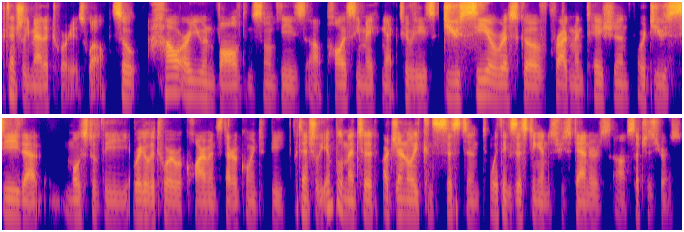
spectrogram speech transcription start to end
potentially mandatory as well. So, how are you involved in some of these uh, policy making activities? Do you see a risk of fragmentation, or do you see that most of the regulatory requirements that are going to be potentially implemented are generally consistent with existing industry standards, uh, such as yours?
